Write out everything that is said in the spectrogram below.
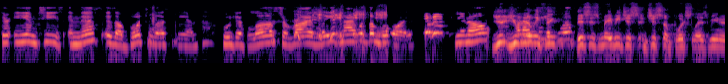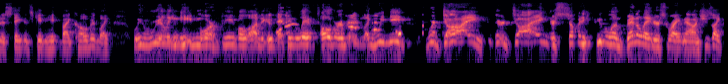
they're EMTs, and this is a butch lesbian who just loves to ride late night with the boys. You know? You you and really think, think this is maybe just just a butch lesbian in a state that's getting hit by COVID? Like we really need more people on that can lift over. Like we need we're dying. They're dying. There's so many people on ventilators right now. And she's like,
